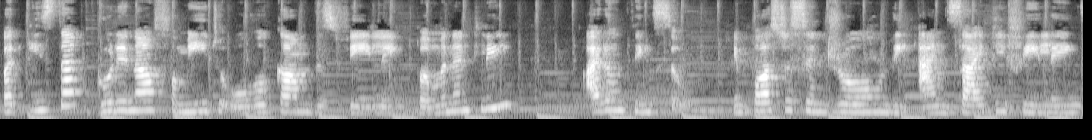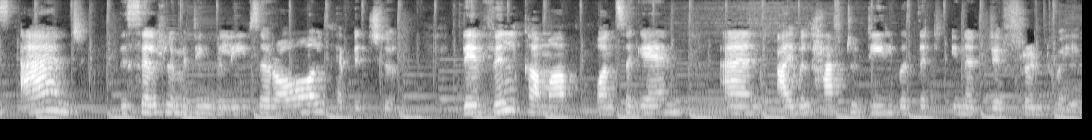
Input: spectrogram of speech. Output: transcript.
But is that good enough for me to overcome this feeling permanently? I don't think so. Imposter syndrome, the anxiety feelings, and the self limiting beliefs are all habitual. They will come up once again, and I will have to deal with it in a different way.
